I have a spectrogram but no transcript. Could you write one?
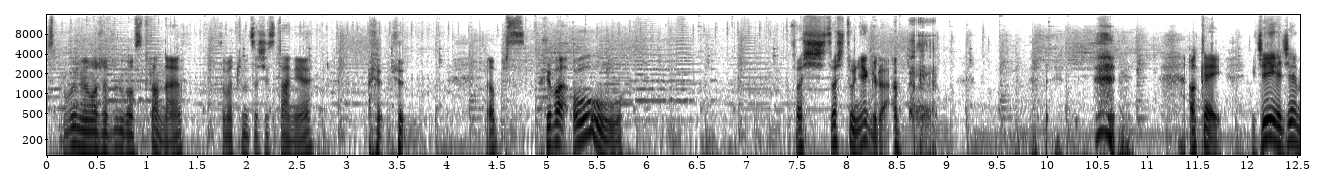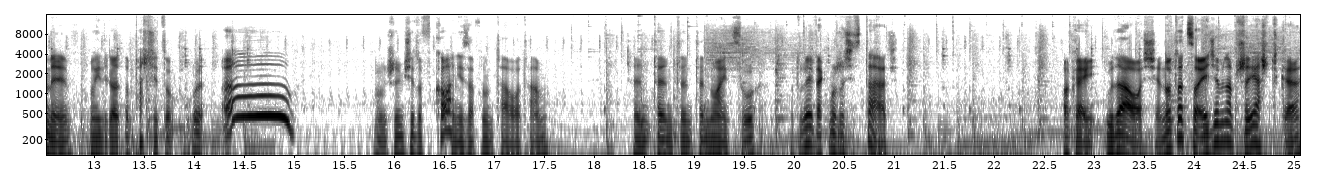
Spróbujmy może w drugą stronę. Zobaczymy, co się stanie. Ops, chyba... Uuu. Coś, coś tu nie gra. Okej, okay. gdzie jedziemy, moi drodzy? No patrzcie, to w ogóle... Ooo! Żeby mi się to w koła nie zaplątało tam. Ten, ten, ten, ten łańcuch. No tutaj tak może się stać. Okej, okay, udało się. No to co, jedziemy na przejażdżkę.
